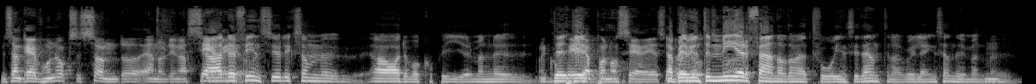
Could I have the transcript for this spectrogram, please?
Men sen rev hon också sönder en av dina serier. Ja, det finns ju liksom... eh, Ja, det var kopior men... eh, En det- kopia det- på någon serie som Jag blev ju inte mer var- fan av de här två incidenterna. Det var ju länge sedan nu men... Mm.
